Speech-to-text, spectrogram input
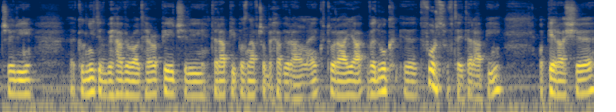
czyli Cognitive Behavioral Therapy, czyli terapii poznawczo-behawioralnej, która ja, według y, twórców tej terapii opiera się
